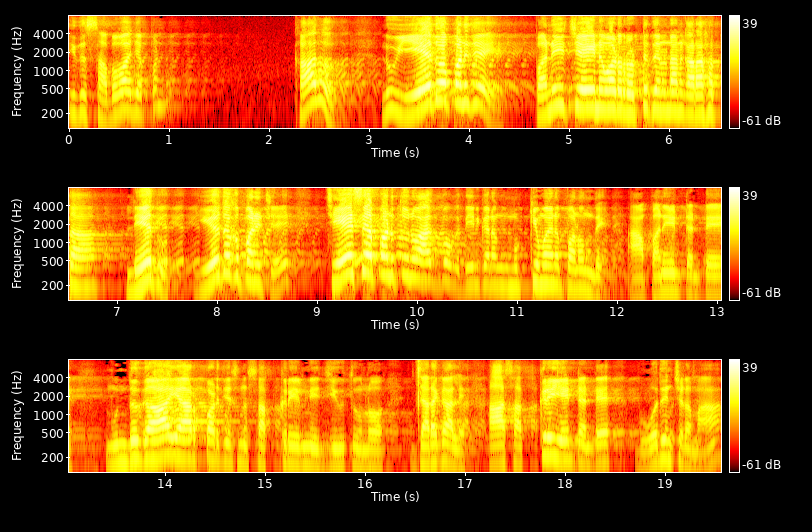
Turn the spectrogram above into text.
ఇది సబవా చెప్పండి. కాదు నువ్వు ఏదో పని చేయి. పని చేయని వాడు రొట్టె తినడానికి అర్హత లేదు. ఏదో ఒక పని చేయి. చేసే పనితో నువ్వు ఆగిపోకు. దీనికన్నా ముఖ్యమైన పని ఉంది. ఆ పని ఏంటంటే ముందుగా ఏర్పాటు చేసిన సత్క్రియలు నీ జీవితంలో జరగాలి. ఆ సత్క్రియ ఏంటంటే బోధించడమా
